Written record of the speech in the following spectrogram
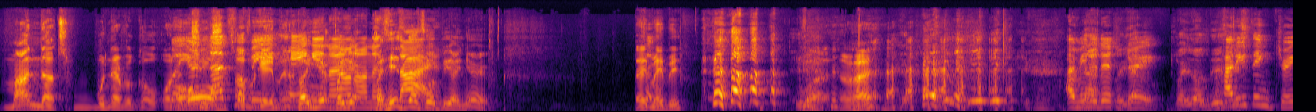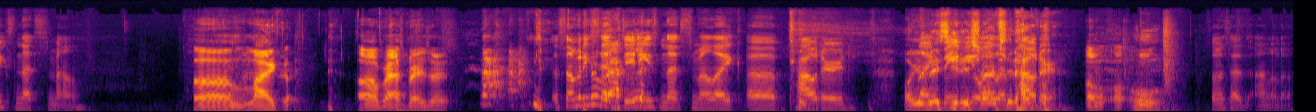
My nuts would never go on But the cheeks nuts of a gay man. But your, down but, your, on but his his nuts would be on your. Hey, maybe. what? All right. I mean, it is Drake. But no, this, How do you think Drake's nuts smell? Uh, like, uh, raspberries, right? Somebody said Diddy's nuts smell like uh, powdered, Oh, you're like listening baby to oil Sharp and shit powder. Oh, uh, who? Someone said, I don't know.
